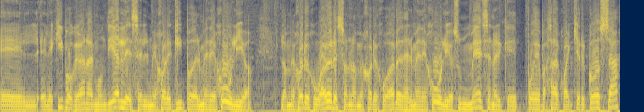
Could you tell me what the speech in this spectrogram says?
el, el, equipo que gana el mundial es el mejor equipo del mes de julio. Los mejores jugadores son los mejores jugadores del mes de julio. Es un mes en el que puede pasar cualquier cosa,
